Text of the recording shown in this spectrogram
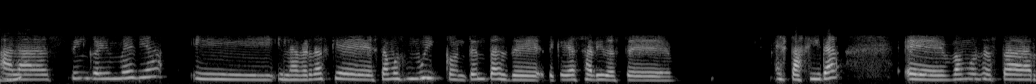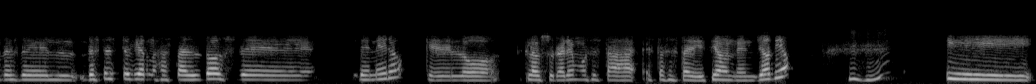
a las cinco y media y, y la verdad es que estamos muy contentas de, de que haya salido este esta gira. Eh, vamos a estar desde, el, desde este viernes hasta el 2 de, de enero, que lo clausuraremos esta, esta sexta edición en Yodio, y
